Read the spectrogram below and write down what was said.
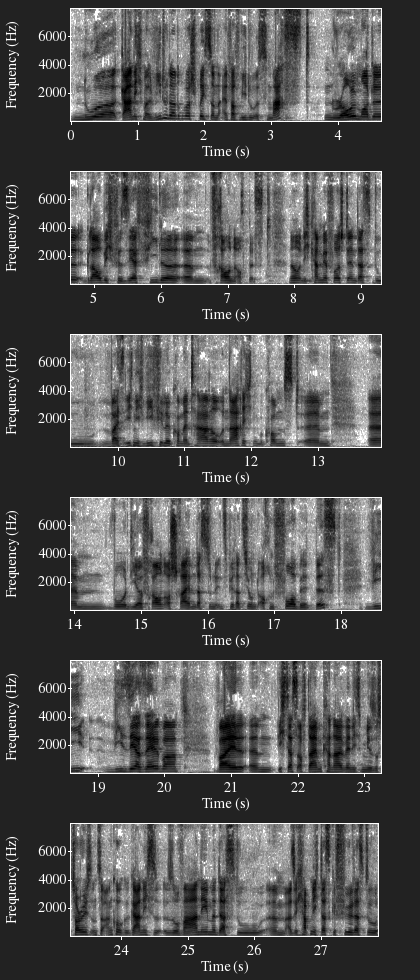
nur gar nicht mal, wie du darüber sprichst, sondern einfach, wie du es machst, ein Role Model, glaube ich, für sehr viele ähm, Frauen auch bist. Ne? Und ich kann mir vorstellen, dass du, weiß ich nicht, wie viele Kommentare und Nachrichten bekommst, ähm, ähm, wo dir Frauen auch schreiben, dass du eine Inspiration und auch ein Vorbild bist. Wie, wie sehr selber weil ähm, ich das auf deinem Kanal, wenn ich mir so Stories und so angucke, gar nicht so, so wahrnehme, dass du, ähm, also ich habe nicht das Gefühl, dass du,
